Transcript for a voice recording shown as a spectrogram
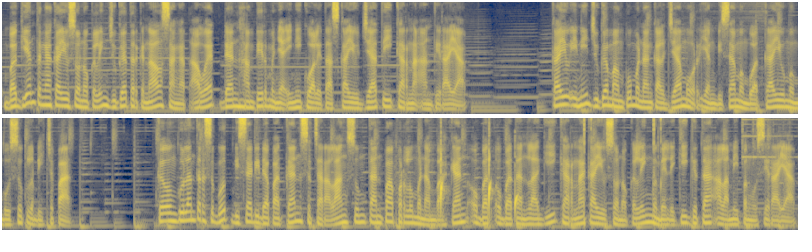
Bagian tengah kayu sonokeling juga terkenal sangat awet dan hampir menyaingi kualitas kayu jati karena anti rayap. Kayu ini juga mampu menangkal jamur yang bisa membuat kayu membusuk lebih cepat. Keunggulan tersebut bisa didapatkan secara langsung tanpa perlu menambahkan obat-obatan lagi karena kayu sonokeling memiliki getah alami pengusir rayap.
